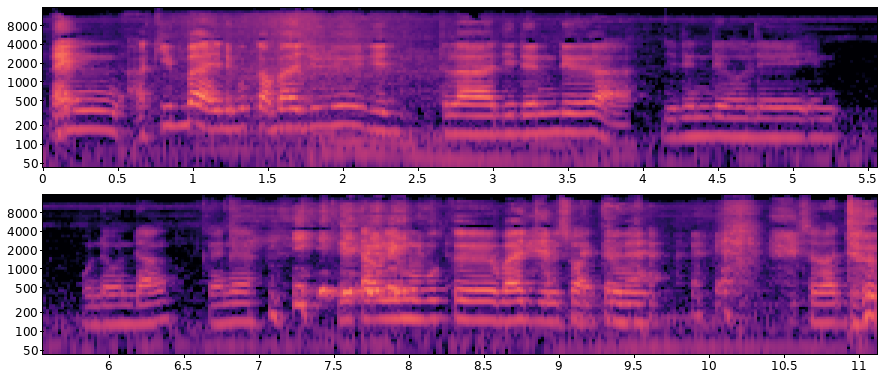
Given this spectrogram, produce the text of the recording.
Baik Dan akibat dia buka baju dia Dia telah didenda lah Didenda oleh in- undang-undang Kerana dia tak boleh membuka baju sewaktu lah. Sewaktu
